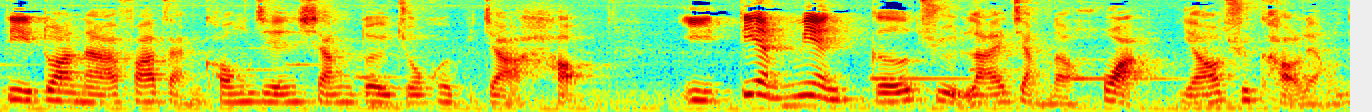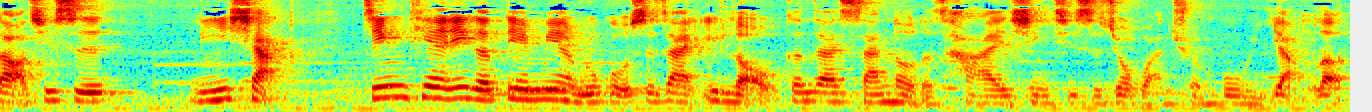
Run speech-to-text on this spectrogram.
地段啊发展空间相对就会比较好？以店面格局来讲的话，也要去考量到，其实你想，今天一个店面如果是在一楼跟在三楼的差异性，其实就完全不一样了。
